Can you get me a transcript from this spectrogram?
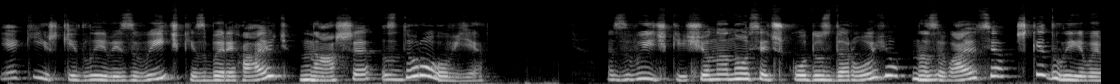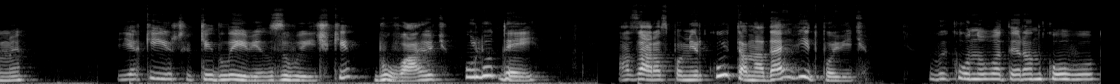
Які шкідливі звички зберігають наше здоров'я? Звички, що наносять шкоду здоров'ю, називаються шкідливими. Які шкідливі звички бувають у людей? А зараз поміркуй та надай відповідь. Виконувати ранкову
